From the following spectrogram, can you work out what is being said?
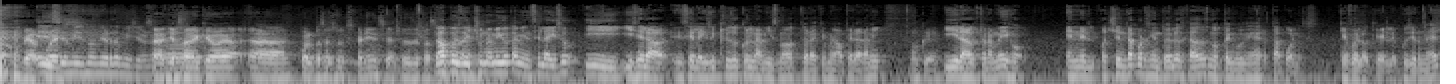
Vea pues. Esa misma mierda me O hicieron sea, a mí. ya sabe que va a, cuál va a ser su experiencia antes de pasar. No, pues de ahí. hecho un amigo también se la hizo y, y se, la, se la hizo incluso con la misma doctora que me va a operar a mí. Ok. Y la doctora me dijo, en el 80% de los casos no tengo que hacer tapones, que fue lo que le pusieron a él.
